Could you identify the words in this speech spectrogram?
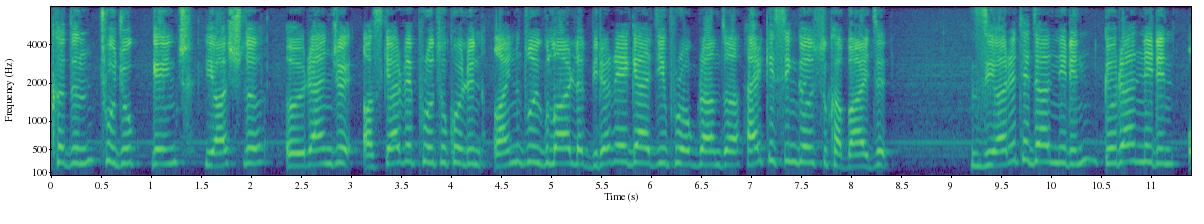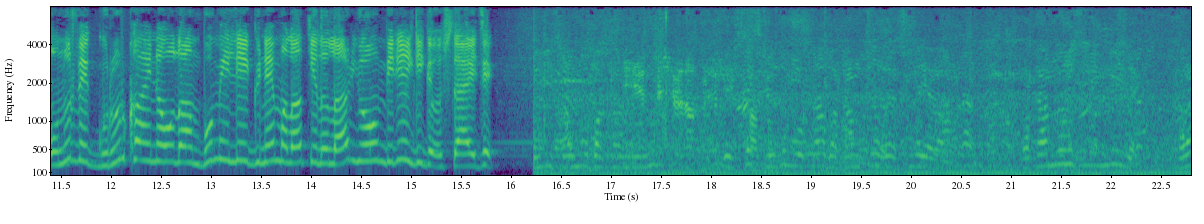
Kadın, çocuk, genç, yaşlı, öğrenci, asker ve protokolün aynı duygularla bir araya geldiği programda herkesin göğsü kabardı. Ziyaret edenlerin, görenlerin onur ve gurur kaynağı olan bu milli güne Malatyalılar yoğun bir ilgi gösterdi. Milli Savunma Bakanlığı'nın destek çözüm ortağı bakanlıklar arasında yer alır. Bakanlığımızın emriyle Kara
